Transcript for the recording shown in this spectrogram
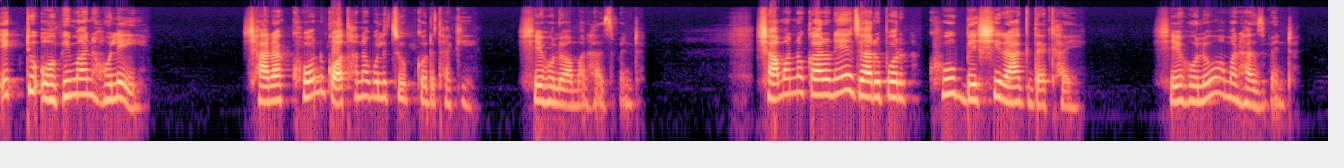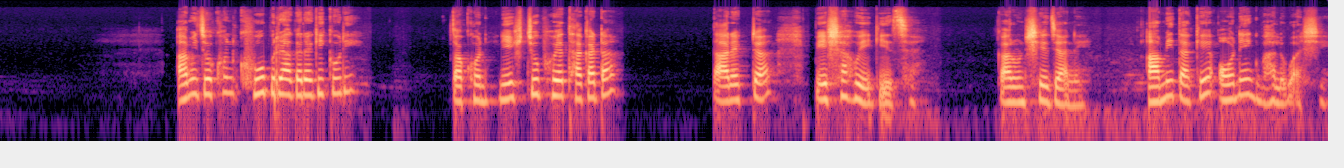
একটু অভিমান হলেই সারাক্ষণ কথা না বলে চুপ করে থাকি, সে হলো আমার হাজব্যান্ড সামান্য কারণে যার উপর খুব বেশি রাগ দেখায়, সে হলো আমার হাজব্যান্ড আমি যখন খুব রাগারাগি করি, তখন নিশ্চুপ হয়ে থাকাটা তার একটা পেশা হয়ে গিয়েছে। কারণ সে জানে, আমি তাকে অনেক ভালোবাসি।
